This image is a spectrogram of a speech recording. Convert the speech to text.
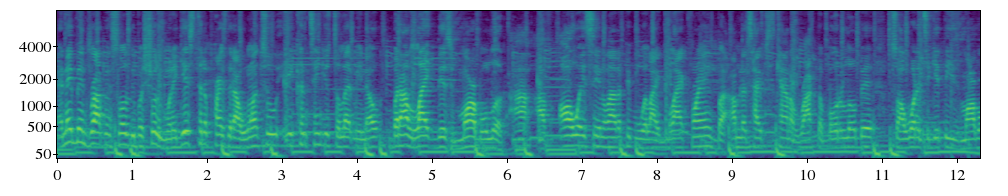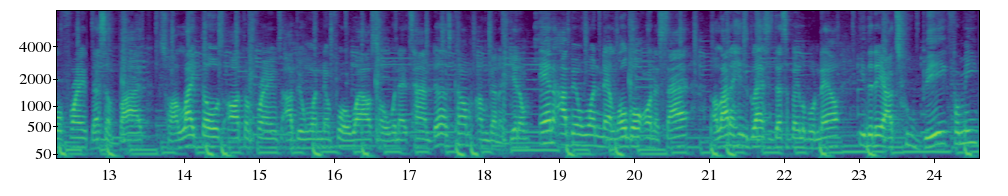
and they've been dropping slowly but surely. When it gets to the price that I want to, it continues to let me know. But I like this marble look. I, have always seen a lot of people with like black frames, but I'm the type to kind of rock the boat a little bit. So I wanted to get these marble frames. That's a vibe. So I like those Arthur frames. I've been wanting them for a while. So when that time does come, I'm gonna get them. And I've been wanting that logo on the side. A lot of his glasses that's available now, either they are too big for me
